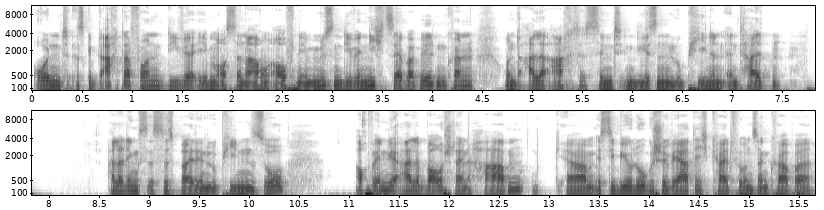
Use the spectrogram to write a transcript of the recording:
Und es gibt acht davon, die wir eben aus der Nahrung aufnehmen müssen, die wir nicht selber bilden können. Und alle acht sind in diesen Lupinen enthalten. Allerdings ist es bei den Lupinen so, auch wenn wir alle Bausteine haben, ähm, ist die biologische Wertigkeit für unseren Körper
